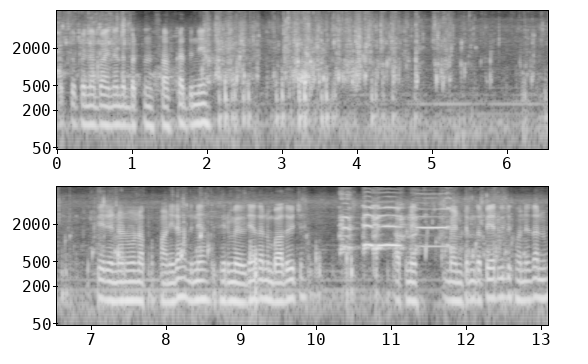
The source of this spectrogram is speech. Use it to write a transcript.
ਸਭ ਤੋਂ ਪਹਿਲਾਂ ਆਪਾਂ ਇਹਨਾਂ ਦਾ ਬਰਤਨ ਸਾਫ਼ ਕਰ ਦਿੰਨੇ ਆ ਫਿਰ ਇਹਨਾਂ ਨੂੰ ਹੁਣ ਆਪਾਂ ਪਾਣੀ ਰੱਖ ਦਿੰਨੇ ਆ ਤੇ ਫਿਰ ਮਿਲਦੇ ਆ ਤੁਹਾਨੂੰ ਬਾਅਦ ਵਿੱਚ। ਆਪਣੇ ਮੈਂਟਮ ਦਾ ਪੇਅਰ ਵੀ ਦਿਖਾਉਣੇ ਤੁਹਾਨੂੰ।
